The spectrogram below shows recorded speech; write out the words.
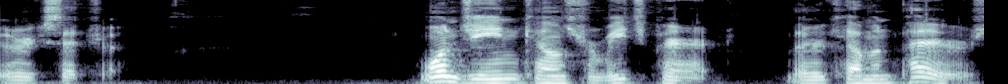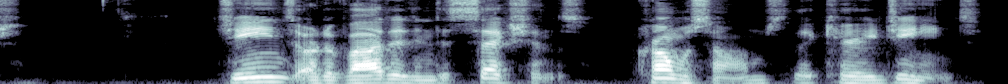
or etc. One gene comes from each parent. They come in pairs. Genes are divided into sections, chromosomes, that carry genes.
